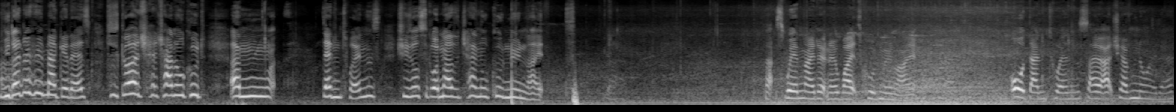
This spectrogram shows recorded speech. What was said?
If you don't know who Megan is, she's got a ch- channel called um, Den Twins. She's also got another channel called Moonlight. That's weird and I don't know why it's called Moonlight. Or Den Twins. I actually have no idea.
